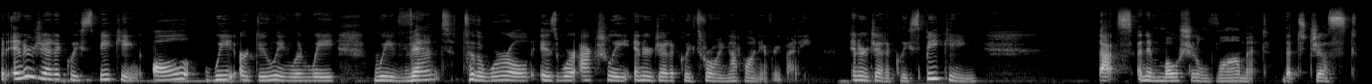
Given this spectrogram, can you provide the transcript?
But energetically speaking, all we are doing when we, we vent to the world is we're actually energetically throwing up on everybody. Energetically speaking, that's an emotional vomit that's just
